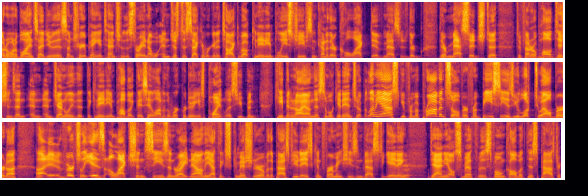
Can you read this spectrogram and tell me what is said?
I, don't want to blindside you with this. I'm sure you're paying attention to the story. Now, in just a second, we're going to talk about Canadian police chiefs and kind of their collective message, their their message to, to federal politicians and and, and generally the, the Canadian public. They say a lot of the work we're doing is pointless. You've been keeping an eye on this, and we'll get into it. But let me ask you, from a province over, from BC, as you look to Alberta, uh, it virtually is election season right now, and the ethics commissioner over the past few days confirming she's investigating mm-hmm. Danielle Smith for this phone call with this pastor.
